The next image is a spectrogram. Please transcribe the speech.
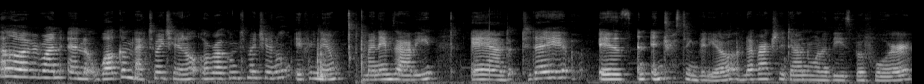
Hello everyone and welcome back to my channel or welcome to my channel if you're new. My name's Abby and today is an interesting video. I've never actually done one of these before.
